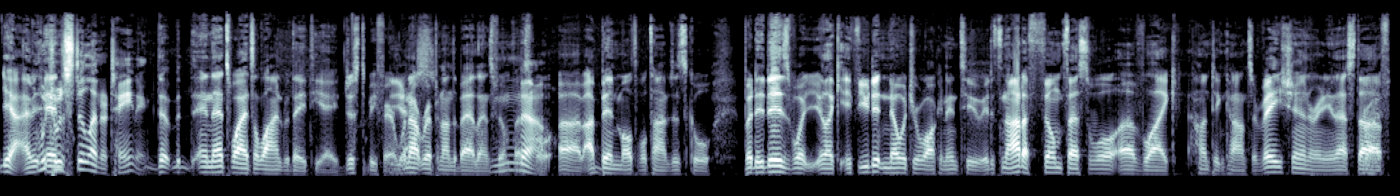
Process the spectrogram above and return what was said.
Yeah, I mean, which was still entertaining. the, and that's why it's aligned with ATA. Just to be fair, we're not ripping on the Badlands Film No. Festival. Uh, I've been multiple times. It's cool, but it is what you like. If you didn't know what you're walking into, it's not a film festival of like hunting conservation or any of that stuff.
